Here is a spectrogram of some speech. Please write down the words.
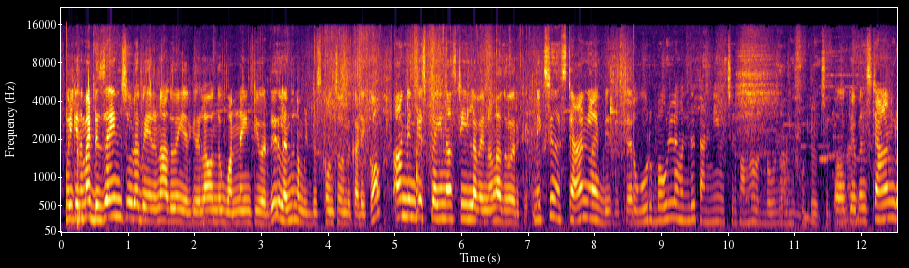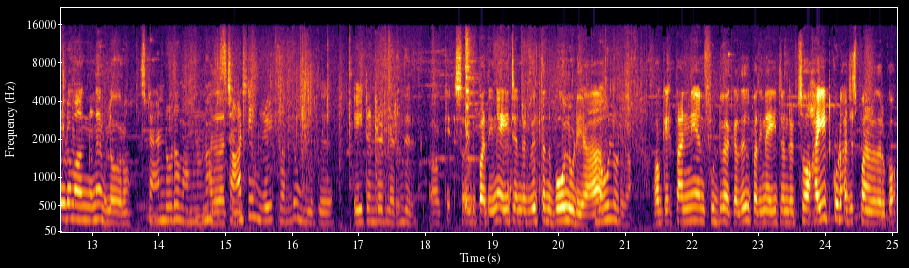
உங்களுக்கு இந்த மாதிரி டிசைன்ஸோட வேணும்னா அதுவும் இங்கே இருக்குது இதெல்லாம் வந்து ஒன் நைன்ட்டி வருது. இதுலேருந்து நம்மளுக்கு டிஸ்கவுண்ட்ஸும் வந்து கிடைக்கும். அண்ட் இன்கேஸ் பிளைனாக ஸ்டீலில் வேணாலும் அதுவும் இருக்குது நெக்ஸ்ட் இந்த ஸ்டாண்ட்லாம் எப்படி சிஸ்டர் ஒரு பவுலில் வந்து தண்ணி வச்சுருப்பாங்க. ஒரு பவுலில் வந்து ஃபுட் வச்சுருப்பாங்க. ஓகே இப்போ ஸ்டாண்டோட வாங்கினோன்னா எவ்வளோ வரும்? ஸ்டாண்டோட வாங்கணும்னா ஸ்டார்டிங் ரேட் வந்து உங்களுக்கு எயிட் ஹண்ட்ரட்லேருந்து இருக்குது ஓகே ஸோ இது பார்த்தீங்கன்னா எயிட் ஹண்ட்ரட் வித் அந்த பவுலுடையா பவுலோட தான் ஓகே தண்ணி அண்ட் ஃபுட் வைக்கிறது இது பார்த்தீங்கன்னா எயிட் ஹண்ட்ரட் ஸோ ஹைட் கூட அட்ஜஸ்ட் பண்ணுறது இருக்கும்.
